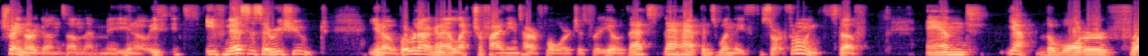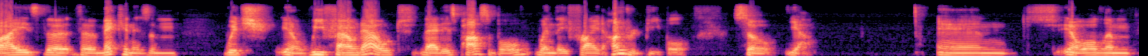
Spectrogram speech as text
train our guns on them. You know, if it's if necessary, shoot. You know, but we're not gonna electrify the entire floor just for you know. That's that happens when they start throwing stuff, and yeah, the water fries the, the mechanism, which, you know, we found out that is possible when they fried 100 people. So, yeah. And, you know, all of them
